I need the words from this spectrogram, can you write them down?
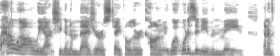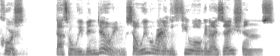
how are we actually going to measure a stakeholder economy? What what does it even mean? And of course, that's what we've been doing. So we were right. one of the few organizations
